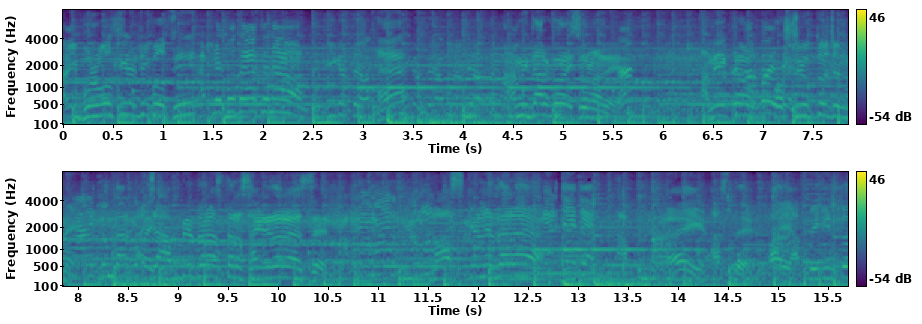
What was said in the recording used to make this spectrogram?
আমি ভুল বলছি না ঠিক বলছি। আপনি কোথায় আছেন ঠিক আছে হ্যাঁ? আমি দাঁড় করাইছি ওনারে। আমি একটা প্রশ্নের উত্তর জন্য। আচ্ছা আপনি তো রাস্তার সাইডে দাঁড়ায় আছেন। মাঝখানে দাঁড়ায়। এই আস্তে। ভাই আপনি কিন্তু।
